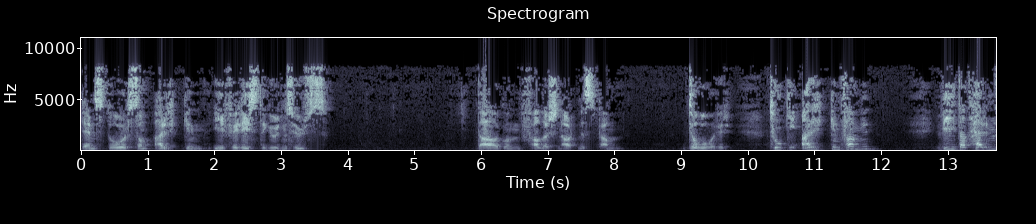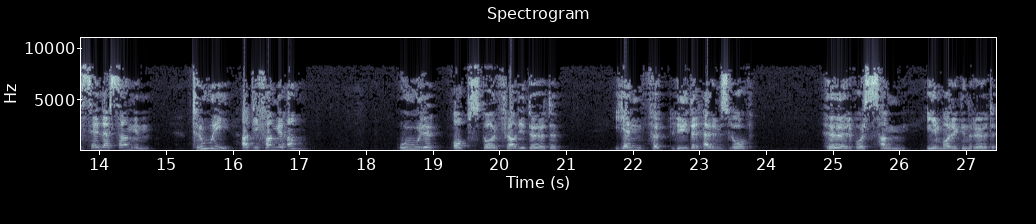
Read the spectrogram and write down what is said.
den står som arken i filistegudens hus. Dagon faller snart med skam. Dårer tok i arken fangen. Vit at Herren selv er sangen. Tror I at de fanger ham? Ordet oppstår fra de døde. Gjenfødt lyder Herrens lov. Hør vår sang i morgenrøde.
